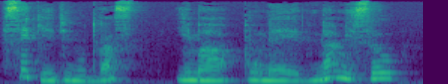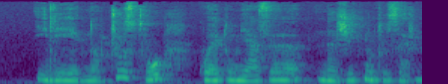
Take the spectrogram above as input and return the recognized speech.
Всеки един от вас има поне една мисъл или едно чувство, което мяза на житното зърно.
